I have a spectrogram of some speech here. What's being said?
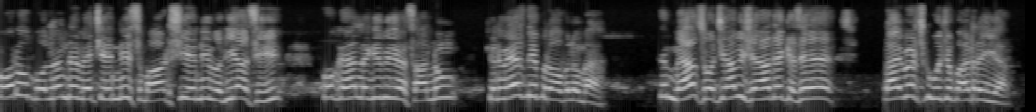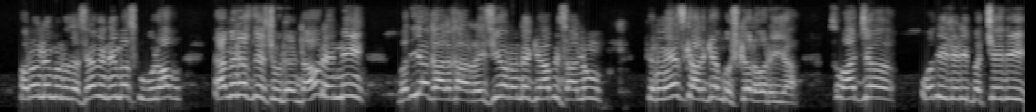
ਔਰ ਉਹ ਬੋਲਣ ਦੇ ਵਿੱਚ ਇੰਨੀ ਸਮਾਰਟ ਸੀ, ਇੰਨੀ ਵਧੀਆ ਸੀ ਉਹ ਕਹਿਣ ਲੱਗੀ ਵੀ ਸਾਨੂੰ ਕਨਵੇਂਸ ਦੀ ਪ੍ਰੋਬਲਮ ਹੈ। ਤੇ ਮੈਂ ਸੋਚਿਆ ਵੀ ਸ਼ਾਇਦ ਇਹ ਕਿਸੇ ਪ੍ਰਾਈਵੇਟ ਸਕੂਲ 'ਚ ਪੜ੍ਹ ਰਹੀ ਆ। ਪਰ ਉਹਨੇ ਮੈਨੂੰ ਦੱਸਿਆ ਵੀ ਨਹੀਂ, ਮੈਂ ਸਕੂਲ ਆਫ ਐਮਿਨੈਂਸ ਦੇ ਸਟੂਡੈਂਟ ਆ ਔਰ ਇੰਨੀ ਵਧੀਆ ਗੱਲ ਕਰ ਰਹੀ ਸੀ ਔਰ ਉਹਨੇ ਕਿਹਾ ਵੀ ਸਾਨੂੰ ਕਨਵੇਂਸ ਕਰਕੇ ਮੁਸ਼ਕਲ ਹੋ ਰਹੀ ਆ। ਸੋ ਅੱਜ ਉਹਦੀ ਜਿਹੜੀ ਬੱਚੇ ਦੀ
